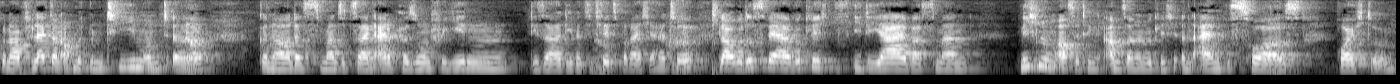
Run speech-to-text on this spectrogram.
genau. Vielleicht dann auch mit einem Team und äh, ja. genau, dass man sozusagen eine Person für jeden dieser Diversitätsbereiche hätte. Ich glaube, das wäre wirklich das Ideal, was man nicht nur im Auswärtigen Amt, sondern wirklich in allen Ressorts bräuchte.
